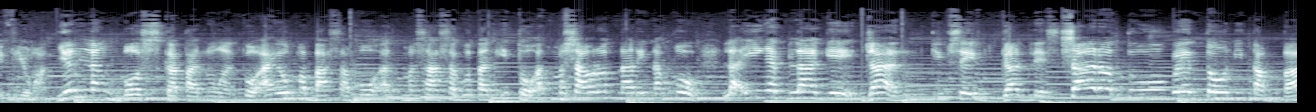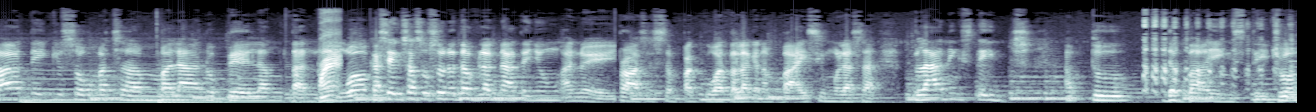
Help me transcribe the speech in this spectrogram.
if you want. Yun lang, boss, katanungan ko. I hope mabasa mo at masasagutan ito at ma-shoutout na rin ako. Laingat lagi. Jan, keep safe. God bless. Shoutout to Kuya Tony Tamba. Thank you so much sa malanobelang tanong. Wow. Kasi sa susunod na vlog natin yung ano eh, process ng pagkuha talaga ng bahay simula sa planning stage up to the buying stage. Wow.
